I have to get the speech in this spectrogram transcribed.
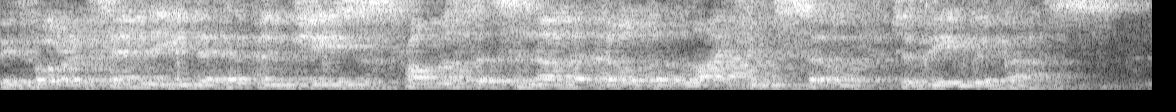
Before ascending into heaven, Jesus promised us another helper like himself to be with us.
